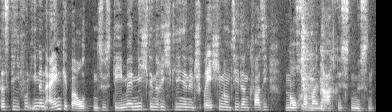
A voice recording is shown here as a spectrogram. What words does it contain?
dass die von ihnen eingebauten Systeme nicht den Richtlinien entsprechen und sie dann quasi noch einmal nachrüsten müssen.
